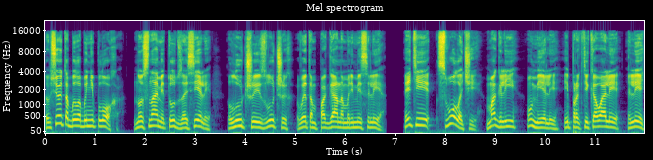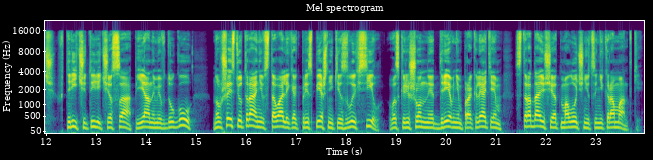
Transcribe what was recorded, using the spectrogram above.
то все это было бы неплохо. Но с нами тут засели лучшие из лучших в этом поганом ремесле. Эти сволочи могли, умели и практиковали лечь в 3-4 часа пьяными в дугу, но в 6 утра они вставали как приспешники злых сил, воскрешенные древним проклятием, страдающие от молочницы-некромантки.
